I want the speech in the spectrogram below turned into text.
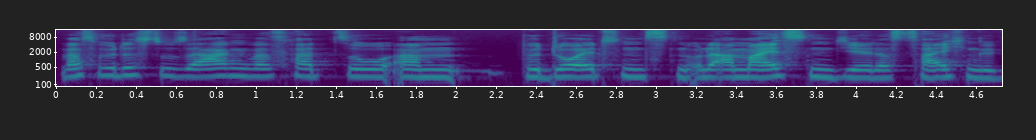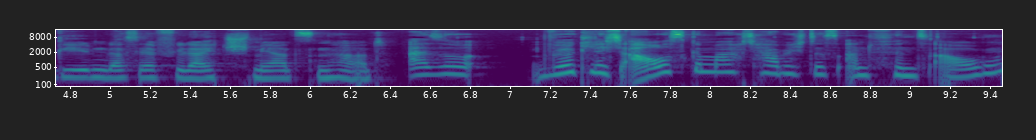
was würdest du sagen, was hat so am bedeutendsten oder am meisten dir das Zeichen gegeben, dass er vielleicht Schmerzen hat? Also wirklich ausgemacht habe ich das an Finns Augen.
